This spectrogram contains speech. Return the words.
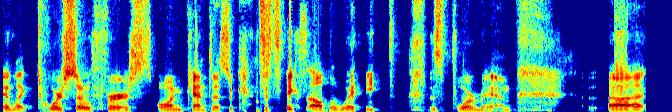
and like torso first on Kenta. So Kenta takes all the weight. This poor man uh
